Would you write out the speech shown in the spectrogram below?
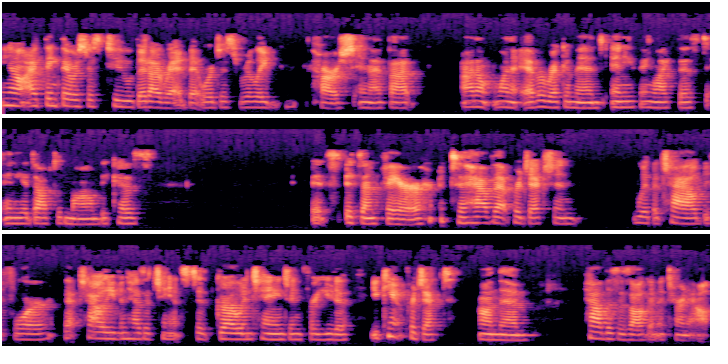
you know, I think there was just two that I read that were just really harsh, and I thought I don't want to ever recommend anything like this to any adopted mom because it's it's unfair to have that projection with a child before that child even has a chance to grow and change and for you to you can't project on them how this is all going to turn out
